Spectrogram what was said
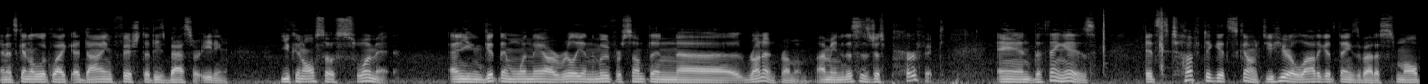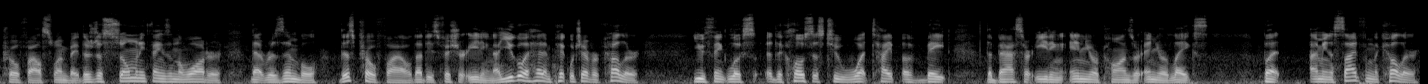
and it's gonna look like a dying fish that these bass are eating. You can also swim it, and you can get them when they are really in the mood for something uh, running from them. I mean, this is just perfect. And the thing is, it's tough to get skunked. You hear a lot of good things about a small profile swim bait. There's just so many things in the water that resemble this profile that these fish are eating. Now you go ahead and pick whichever color you think looks the closest to what type of bait the bass are eating in your ponds or in your lakes. But I mean, aside from the color,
